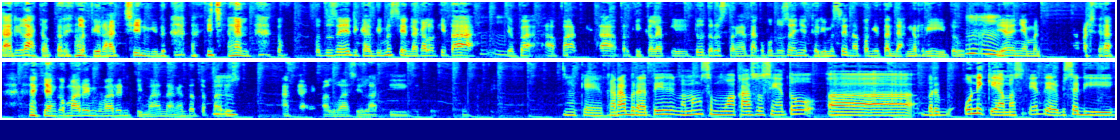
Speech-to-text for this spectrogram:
Carilah dokter yang lebih rajin gitu. Tapi jangan keputusannya diganti mesin. Nah kalau kita mm-hmm. coba apa kita pergi ke lab itu terus ternyata keputusannya dari mesin apa kita tidak ngeri itu. Mm-hmm. Ya hanya pada yang kemarin-kemarin gimana kan tetap mm-hmm. harus ada evaluasi lagi gitu. Oke, karena berarti memang semua kasusnya itu uh, unik ya, maksudnya tidak bisa di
